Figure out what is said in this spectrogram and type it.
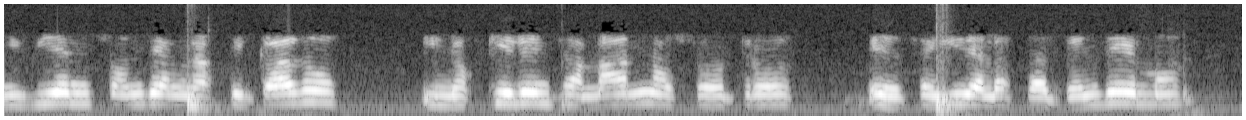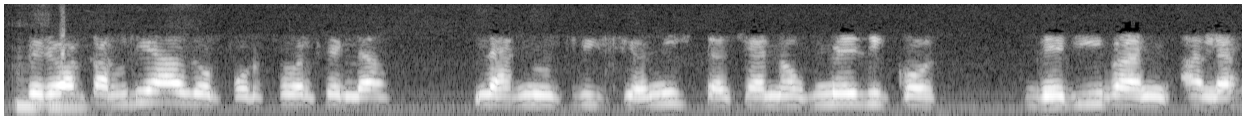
ni bien son diagnosticados y nos quieren llamar, nosotros enseguida las atendemos, pero ha cambiado, por suerte, las, las nutricionistas, ya los médicos derivan a las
